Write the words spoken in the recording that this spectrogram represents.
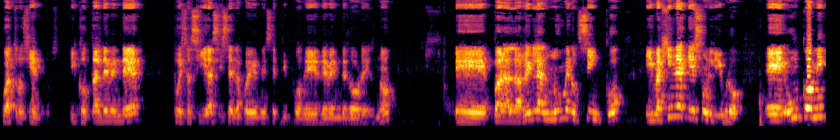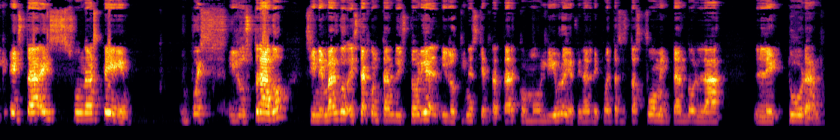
400 y con tal de vender, pues así, así se la juegan ese tipo de, vendedores, ¿no? Eh, para la regla número 5, imagina que es un libro. Eh, un cómic está, es un arte, pues, ilustrado, sin embargo, está contando historia y lo tienes que tratar como un libro y al final de cuentas estás fomentando la lectura.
